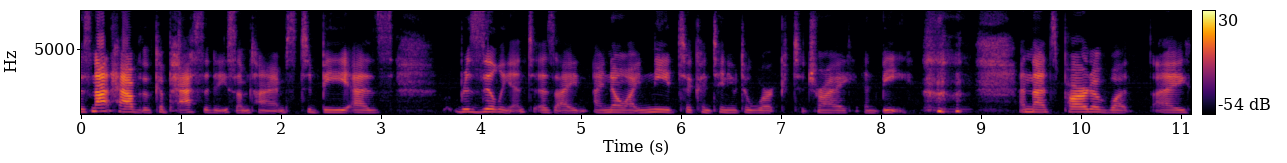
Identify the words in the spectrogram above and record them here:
does not have the capacity sometimes to be as resilient as I, I know I need to continue to work to try and be. Mm-hmm. and that's part of what I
